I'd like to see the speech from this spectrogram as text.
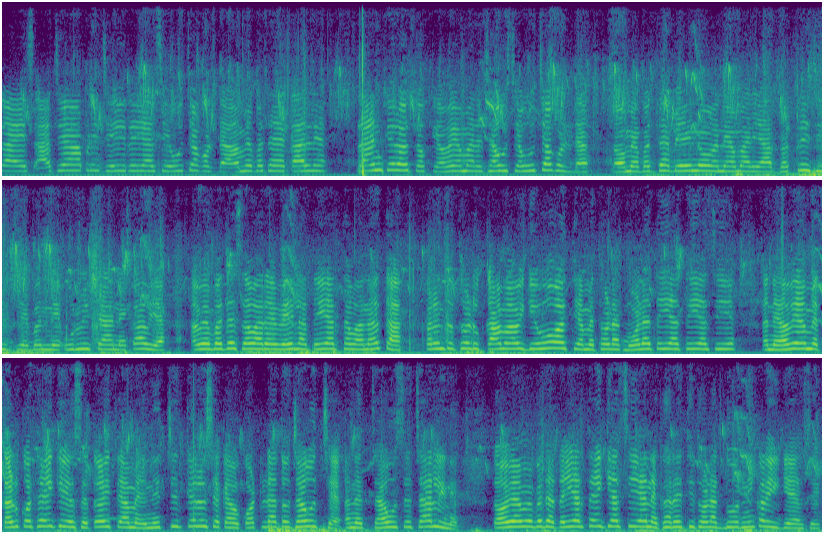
ગાઈસ, આજે આપણે જઈ રહ્યા છીએ ઊંચાકોટડા અમે બધાએ કાલે પ્લાન કર્યો હતો કે હવે અમારે જવું છે ઊંચાકોટડા તો અમે બધા બહેનો અને અમારી આ ભત્રીજી છે બંને, ઉર્વિશા અને કાવ્યા, અમે બધા સવારે વહેલા તૈયાર થવાના હતા. પરંતુ થોડુંક કામ આવી ગયું હોવાથી અમે થોડાક મોડા તૈયાર થયા છીએ અને હવે અમે તડકો થઈ ગયો છે, તોય તે અમે નિશ્ચિત કર્યું છે કે હવે કોટડા તો જવું જ છે અને જવું છે ચાલીને. તો હવે અમે બધા તૈયાર થઈ ગયા છીએ અને ઘરેથી થોડાક દૂર નીકળી ગયા છે.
